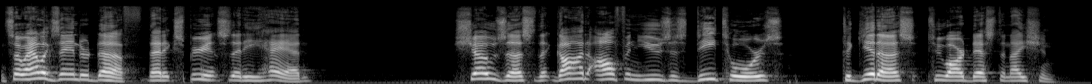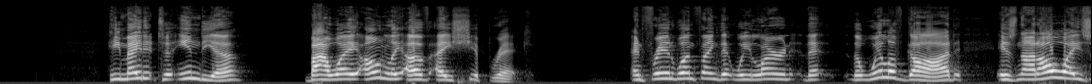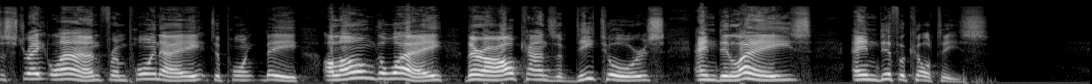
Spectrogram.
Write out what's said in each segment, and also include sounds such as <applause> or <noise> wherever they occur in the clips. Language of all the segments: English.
And so, Alexander Duff, that experience that he had, shows us that God often uses detours to get us to our destination. He made it to India by way only of a shipwreck. And friend, one thing that we learn that the will of God is not always a straight line from point A to point B. Along the way, there are all kinds of detours and delays and difficulties.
